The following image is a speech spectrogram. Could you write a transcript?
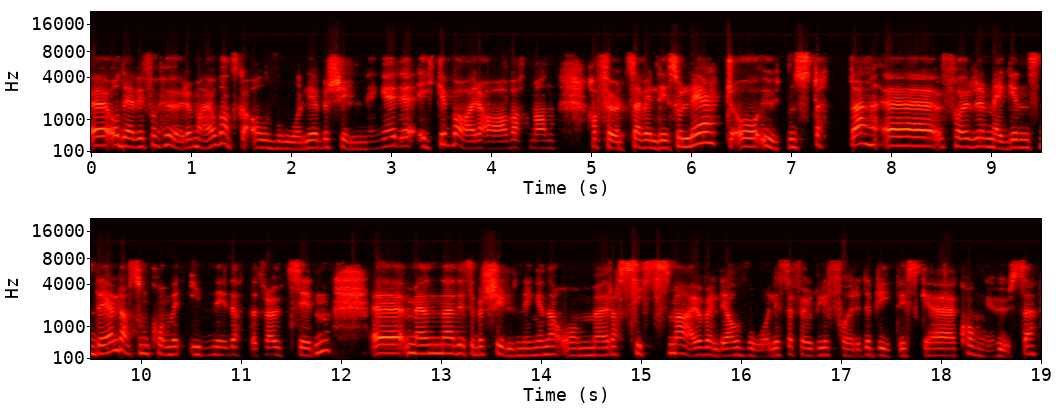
Eh, og Det vi får høre om er jo ganske alvorlige beskyldninger. Ikke bare av at man har følt seg veldig isolert og uten støtte Eh, for Megans del, da, som kommer inn i dette fra utsiden. Eh, men disse beskyldningene om rasisme er jo veldig alvorlig selvfølgelig for det britiske kongehuset.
